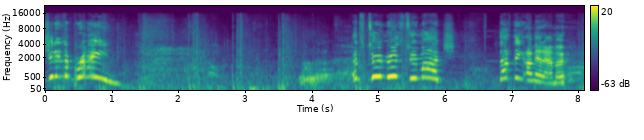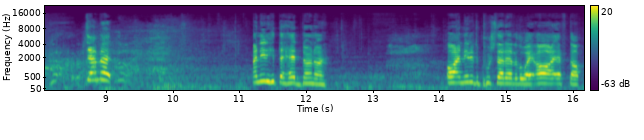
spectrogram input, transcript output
Shit in the brain. Hell. It's two moves too much! That thing, I'm out of ammo. Damn it! I need to hit the head, don't I? Oh, I needed to push that out of the way. Oh, I effed up.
